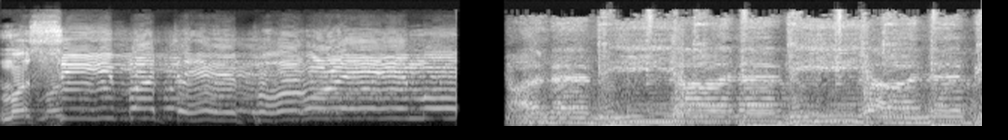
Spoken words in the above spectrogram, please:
মুসিবতে পড়ে نبي يا نبي يا نبي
